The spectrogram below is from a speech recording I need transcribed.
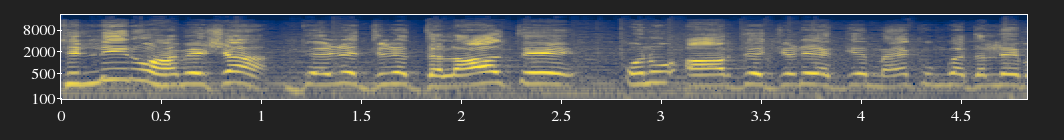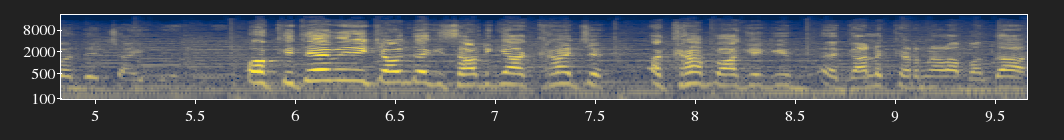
ਦਿੱਲੀ ਨੂੰ ਹਮੇਸ਼ਾ ਜਿਹੜੇ ਜਿਹੜੇ ਦਲਾਲ ਤੇ ਉਹਨੂੰ ਆਪਦੇ ਜਿਹੜੇ ਅੱਗੇ ਮੈਂ ਕਹੂੰਗਾ ਦੱਲੇ ਬੰਦੇ ਚਾਹੀਦੇ। ਉਹ ਕਿਤੇ ਵੀ ਨਹੀਂ ਚਾਹੁੰਦੇ ਕਿ ਸਾਡੀਆਂ ਅੱਖਾਂ 'ਚ ਅੱਖਾਂ ਪਾ ਕੇ ਕਿ ਗੱਲ ਕਰਨ ਵਾਲਾ ਬੰਦਾ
